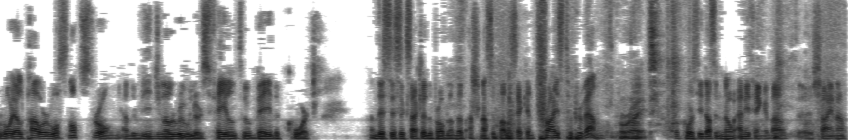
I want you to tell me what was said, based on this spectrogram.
royal power was not strong and the regional rulers failed to obey the court. And this is exactly the problem that Ashurnasirpal II tries to prevent. Right. Of course, he doesn't know anything about uh, China.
